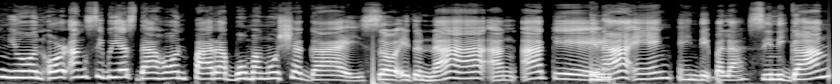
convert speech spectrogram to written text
onion or ang sibuyas dahon para bumango siya guys. So ito na ang aking kinaing, eh hindi pala, sinigang,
